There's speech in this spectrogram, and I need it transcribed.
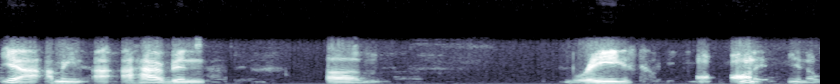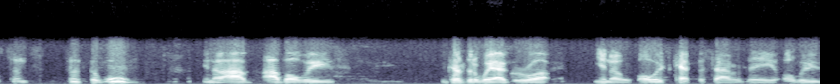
yeah, I I mean, I, I have been um, raised on, on it, you know, since since the womb. You know, I've I've always because of the way I grew up, you know, always kept the Sabbath day, always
